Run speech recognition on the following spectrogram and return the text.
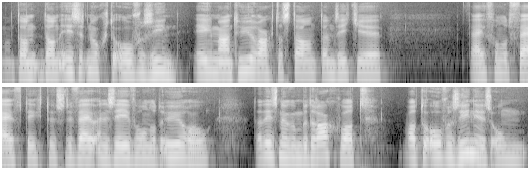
Want dan, dan is het nog te overzien. Eén maand huurachterstand, dan zit je 550 tussen de 5 en de 700 euro. Dat is nog een bedrag wat wat te overzien is om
